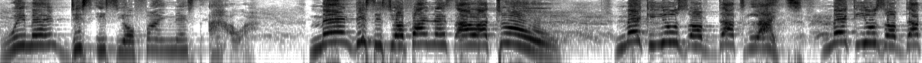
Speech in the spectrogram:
Women, this is your finest hour. Men, this is your finest hour too. Make use of that light. Make use of that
